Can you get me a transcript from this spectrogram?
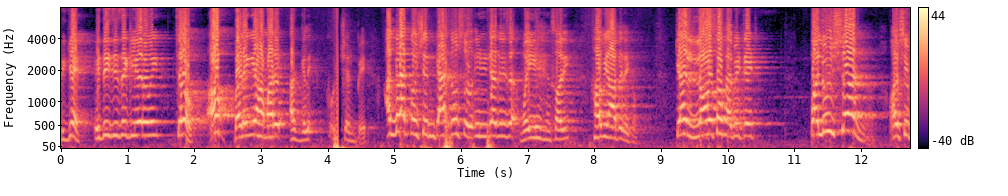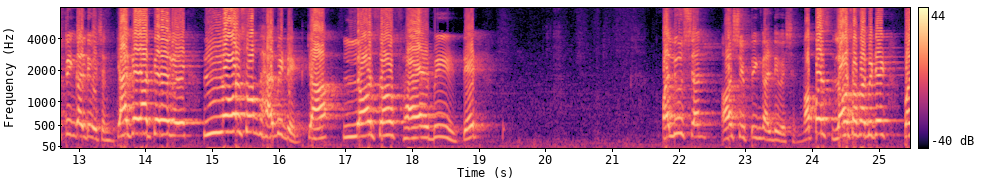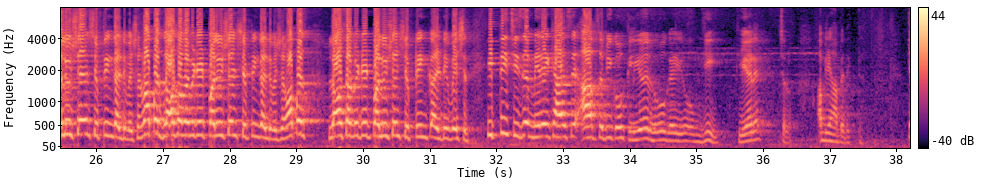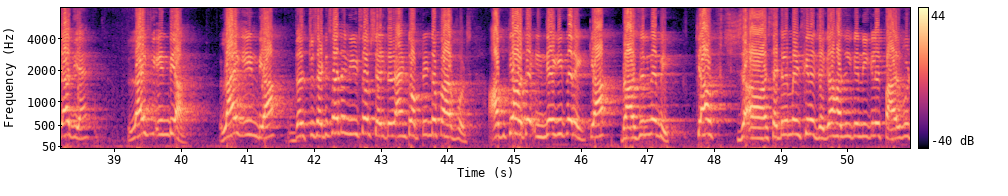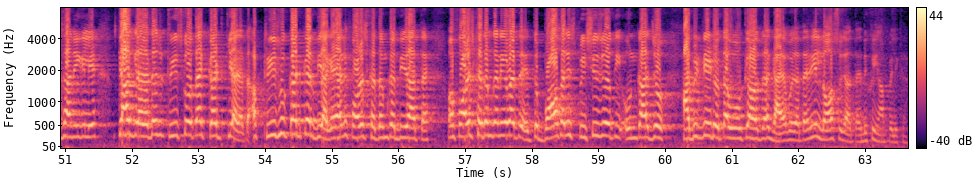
ठीक है? इतनी चीज़ें क्लियर हो गई। चलो, अब बढ़ेंगे हमारे अगले क्वेश्चन पे। अगला क्वेश्चन क्या है दोस्तों? इंडिया वही है सॉरी हम यहाँ पे देखो। क्या लॉस ऑफ़ हैबिटेट पॉल्यूशन और शिफ्टिंग कल्टीवेशन क्या क्या याद करोगे? लॉस ऑफ़ हैबिटेट क्या? लॉस ऑफ़ हैबिटेट पॉल्यूशन और शिफ्टिंग कल्टीवेशन वापस loss of habitat pollution shifting cultivation वापस loss of habitat pollution shifting cultivation वापस loss of habitat pollution shifting cultivation इतनी चीज़ें मेरे ख्याल से आप सभी को क्लियर हो गई होंगी। क्लियर है? चलो, अब यहाँ पे देखते हैं। क्या दिया है? Like India like India to satisfy the needs of shelter and to obtain the fire force अब क्या होता है? इंडिया की तरह क्या? ब्राज़ील में भी क्या सेटलमेंट्स के लिए जगह हासिल करने के लिए फायरवुड्स आने के लिए क्या किया जाता है जो ट्रीज को होता है कट किया जाता है अब ट्रीज को कट कर दिया गया यानी फॉरेस्ट खत्म कर दिया जाता है और फॉरेस्ट खत्म करने के बाद तो बहुत सारी स्पीशीज जो होती है उनका जो हैबिटेट होता है वो क्या होता है गायब हो जाता है लॉस हो जाता है देखो यहाँ पे लिखा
